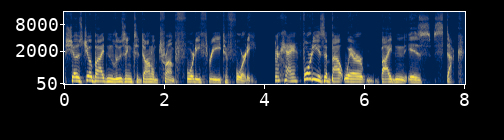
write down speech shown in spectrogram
shows Joe Biden losing to Donald Trump 43 to 40. Okay. 40 is about where Biden is stuck.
